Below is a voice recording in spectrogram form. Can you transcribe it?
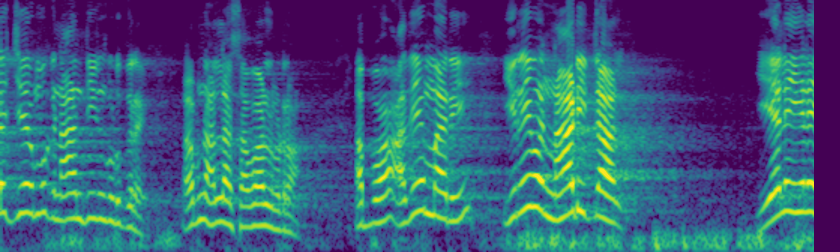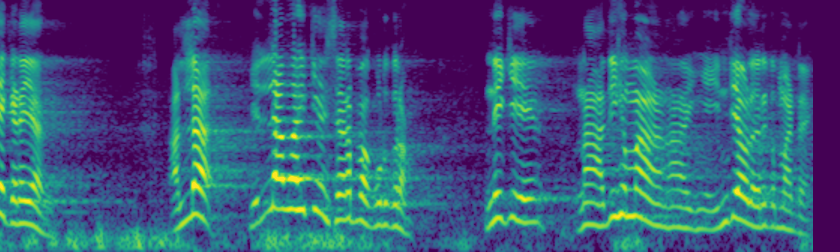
லட்ச எறும்புக்கு நான் தீன் கொடுக்குறேன். அப்படின்னு நல்லா சவால் விடுறான். அப்போ அதே மாதிரி இறைவன் நாடிட்டால் ஏழைகளே கிடையாது. அல்ல எல்லா வகைக்கும் சிறப்பாக கொடுக்குறான். இன்றைக்கி நான் அதிகமாக நான் இங்கே இந்தியாவில் இருக்க மாட்டேன்.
